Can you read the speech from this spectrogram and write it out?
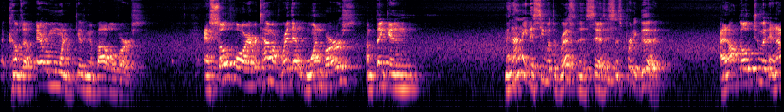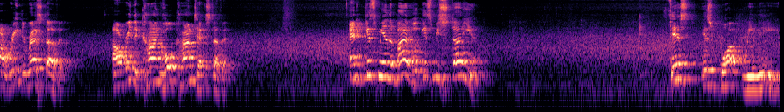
that comes up every morning, gives me a Bible verse. And so far, every time I've read that one verse, I'm thinking, man, I need to see what the rest of this says. This is pretty good. And I'll go to it and I'll read the rest of it. I'll read the con- whole context of it. And it gets me in the Bible, it gets me studying. This is what we need.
